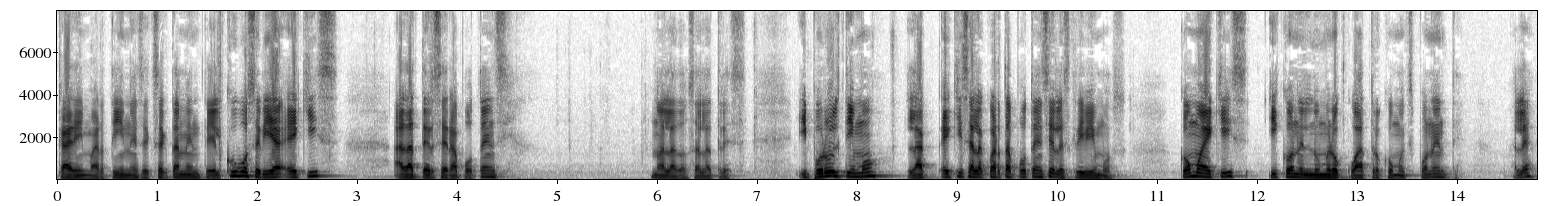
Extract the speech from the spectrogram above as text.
Karen Martínez, exactamente. El cubo sería X a la tercera potencia, no a la 2, a la 3. Y por último, la X a la cuarta potencia la escribimos como X y con el número 4 como exponente. ¿Vale?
